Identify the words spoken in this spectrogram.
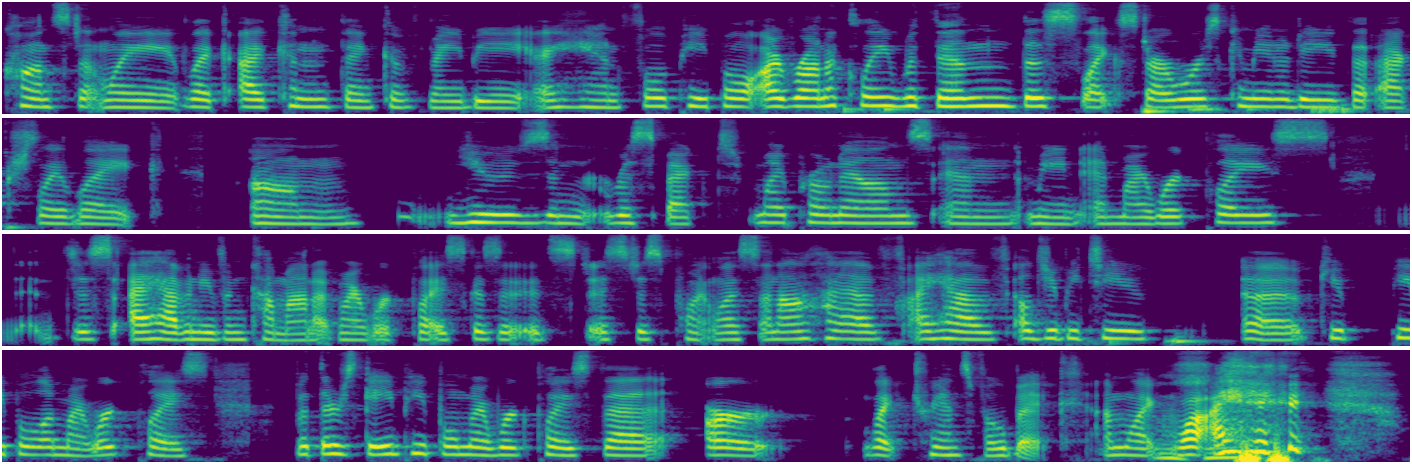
constantly like I can think of maybe a handful of people, ironically, within this like Star Wars community that actually like um use and respect my pronouns and I mean in my workplace just I haven't even come out at my workplace because it's it's just pointless. And I'll have I have LGBT uh, people in my workplace, but there's gay people in my workplace that are like transphobic. I'm like, why? Mm-hmm.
